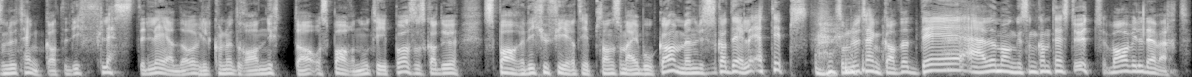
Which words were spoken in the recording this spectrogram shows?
som du tenker at de fleste ledere vil kunne dra nytte av og spare noe tid på, så skal du spare de 24 tipsene som er i boka, men hvis du skal dele ett tips som du tenker at det er det mange som kan teste ut, hva ville det vært?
